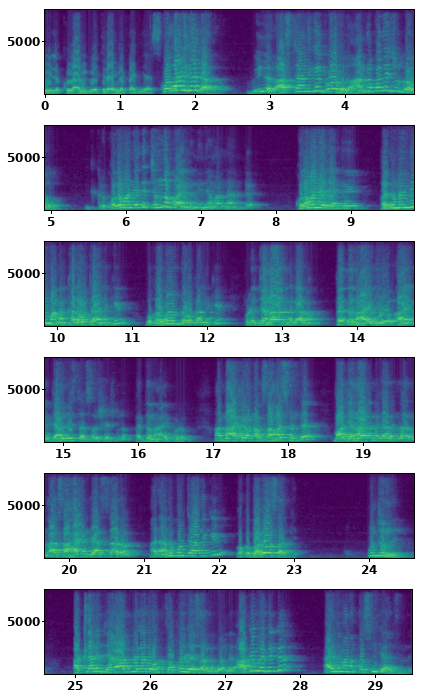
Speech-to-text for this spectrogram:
వీళ్ళు కులానికి వ్యతిరేకంగా పనిచేస్తారు కులానికే కాదు వీళ్ళు రాష్ట్రానికే ద్రోహులు ఆంధ్రప్రదేశ్ ద్రోహులు. ఇక్కడ కులం అనేది చిన్న పాయింట్ నేను ఏమన్నా అంటే కులం అనేది ఏంటి? పది మంది మనం కలవటానికి ఒక అభివృద్ధి అవటానికి ఇప్పుడు జనార్దన్ గారు పెద్ద నాయకుడు ఆయన జర్నలిస్ట్ అసోసియేషన్లో పెద్ద నాయకుడు. ఆ నాకు ఏమైనా ఒక సమస్య ఉంటే మా జనార్దన్ గారు ఉన్నారు నాకు సహాయం చేస్తారు అని అనుకుంటానికి ఒక భరోసాకి ఉంటుంది. అట్లానే జనార్దన్ గారు వంద తప్పులు చేశారు అనుకోండి ఆటోమేటిక్గా ఆయన మనం క్వశ్చన్ చేయాల్సింది.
